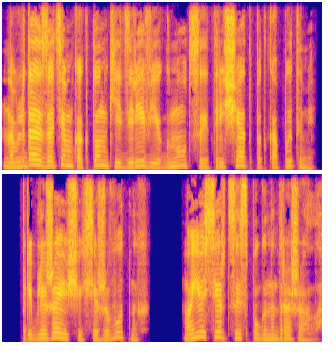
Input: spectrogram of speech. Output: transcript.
Наблюдая за тем, как тонкие деревья гнутся и трещат под копытами приближающихся животных, мое сердце испуганно дрожало.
